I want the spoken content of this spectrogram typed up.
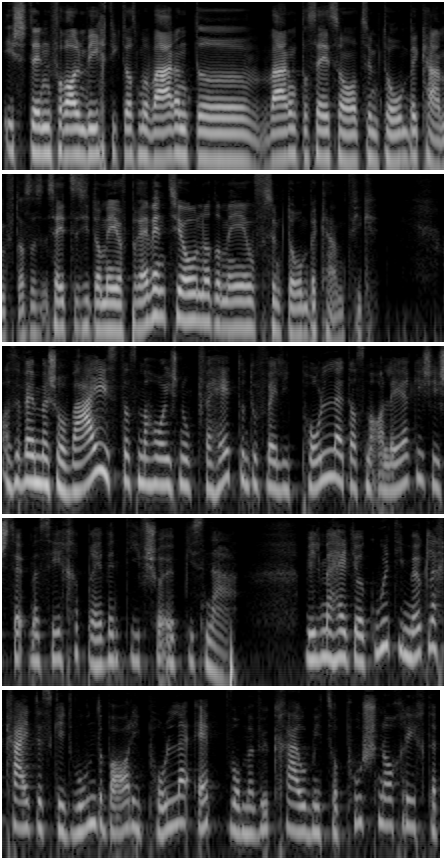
ist es dann vor allem wichtig, dass man während der, während der Saison Symptome bekämpft? Also setzen Sie da mehr auf Prävention oder mehr auf Symptombekämpfung? Also wenn man schon weiß, dass man Heuschnupfen hat und auf welche Pollen, dass man allergisch ist, sollte man sicher präventiv schon etwas nehmen. Weil man hat ja gute Möglichkeiten, es gibt wunderbare Pollen-App, wo man wirklich auch mit so Push-Nachrichten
